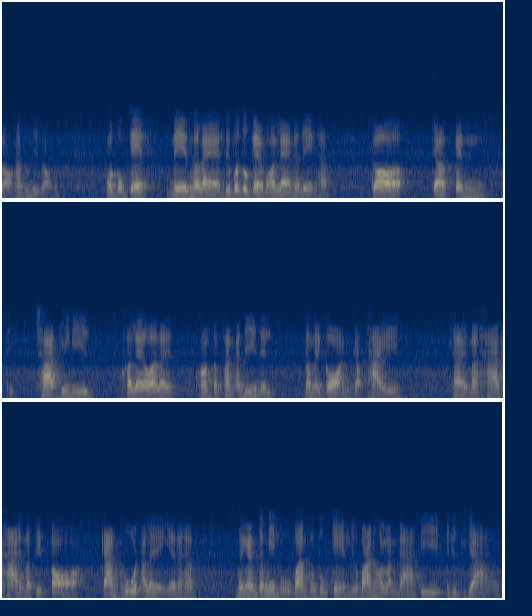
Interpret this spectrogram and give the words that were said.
สองห้าทุ่มตีสองโปรตุเกสเนเธอร์แลนด์หรือโปรตุเกสบอลแลนด์นั่นเองครับ ก็จะเป็นชาติที่มีเขาเรียกว่าอะไรความสัมพันธ์อดีในสมัยก่อนกับไทย ใช่มาค้าขายมาติดต่อการทูตอะไรอย่างเงี้ยนะครับไม่งั้นจะมีหมู่บ้านโปรตุเกสหรือบ้านฮอลันดาที่อยุธยาครับ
